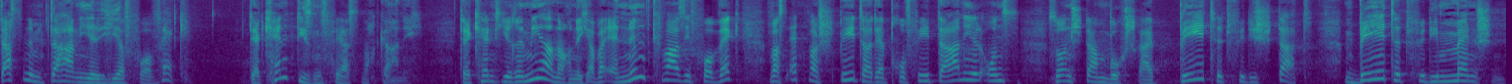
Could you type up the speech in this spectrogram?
Das nimmt Daniel hier vorweg. Der kennt diesen Vers noch gar nicht. Der kennt Jeremia noch nicht, aber er nimmt quasi vorweg, was etwas später der Prophet Daniel uns so ein Stammbuch schreibt. Betet für die Stadt, betet für die Menschen.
